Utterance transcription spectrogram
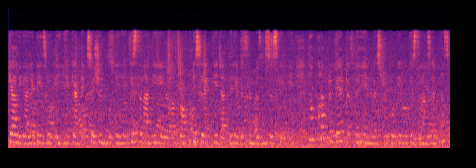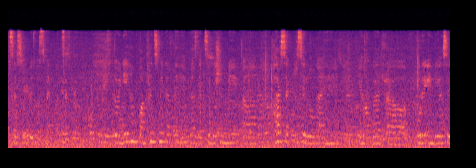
क्या लीगैलिटीज़ होती हैं क्या टैक्सेशन होती है किस तरह की प्रॉपर्टी सिलेक्ट की जाती है डिफरेंट बिजनेसेस के लिए तो हम पूरा प्रिपेयर करते हैं इन्वेस्टर को कि वो किस तरह से अपना सक्सेसफुल बिजनेसमैन बन सकते हैं। तो ये हम कॉन्फ्रेंस में करते हैं प्लस एग्जीबिशन में अ, हर सेक्टर से लोग आए हैं। यहाँ पर अ, पूरे इंडिया से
